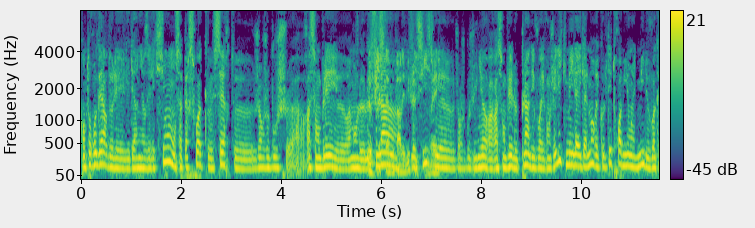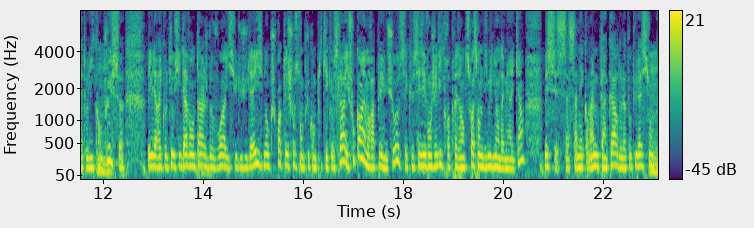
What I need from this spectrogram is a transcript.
Quand on regarde les, les dernières élections, on s'aperçoit que certes euh, George Bush a rassemblé euh, vraiment le, le, le fils, plein, là, du le fils, oui. oui George Bush Jr. a rassemblé le plein des voix évangéliques, mais il a également récolté 3 millions et demi de voix catholiques en mmh. plus. Il a récolté aussi davantage de voix issues du judaïsme. Donc je crois que les choses sont plus compliquées que cela. Il faut quand même rappeler une chose, c'est que ces évangéliques représentent 70 millions d'Américains, mais ça, ça n'est quand même qu'un quart de la population. Mmh.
